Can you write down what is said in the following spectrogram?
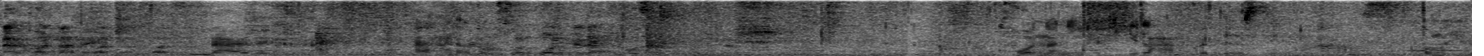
นั่งก่อนนั่งก่อนนั่งก่อนได้เลยค่ะอ่าเดี๋ยวส่วนบนก็ได้ส่วนบนคนอันนี้อยู่ที่ร้านก๋วยเตี๋ยวเซงนะคะตรงไหนอ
